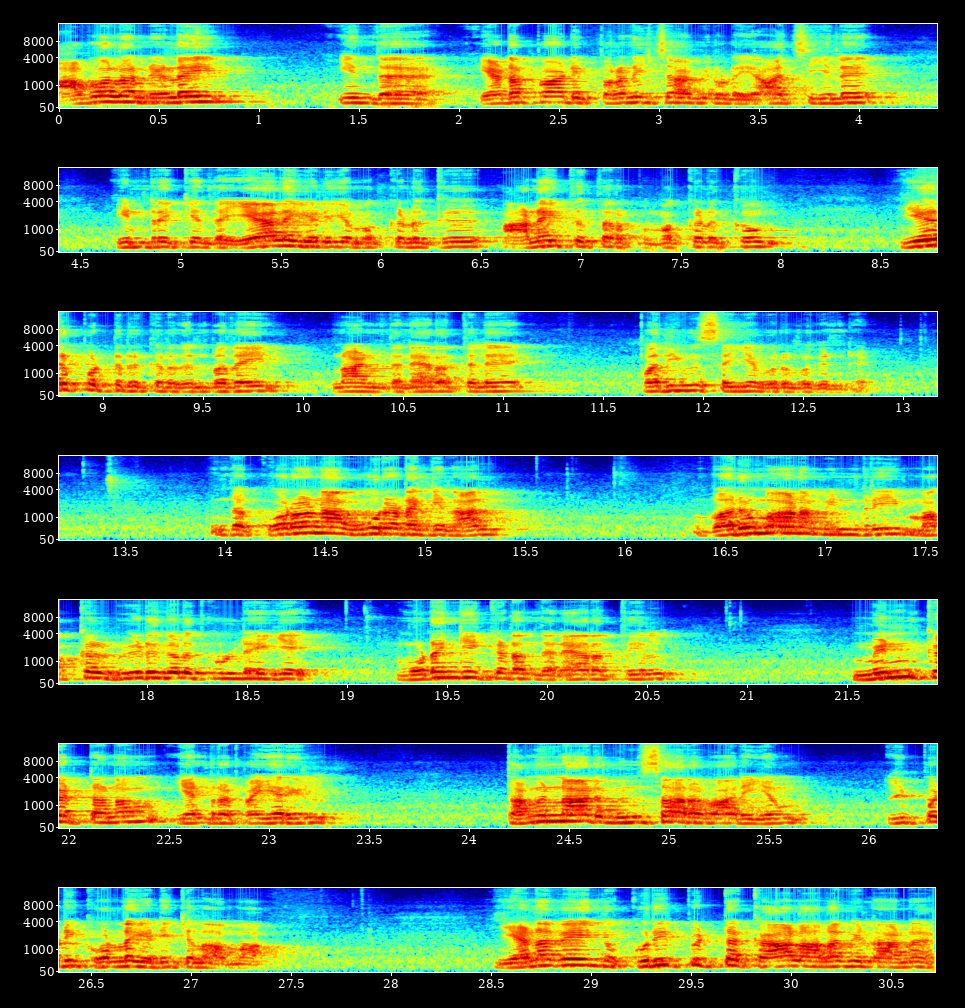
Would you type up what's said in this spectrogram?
அவல நிலை இந்த எடப்பாடி பழனிசாமியினுடைய ஆட்சியிலே இன்றைக்கு இந்த ஏழை எளிய மக்களுக்கு அனைத்து தரப்பு மக்களுக்கும் ஏற்பட்டிருக்கிறது என்பதை நான் இந்த நேரத்திலே பதிவு செய்ய விரும்புகின்றேன். இந்த கொரோனா ஊரடங்கினால் வருமானமின்றி மக்கள் வீடுகளுக்குள்ளேயே முடங்கி கிடந்த நேரத்தில் மின் கட்டணம் என்ற பெயரில் தமிழ்நாடு மின்சார வாரியம் இப்படி கொள்ளையடிக்கலாமா? எனவே இந்த குறிப்பிட்ட கால அளவிலான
